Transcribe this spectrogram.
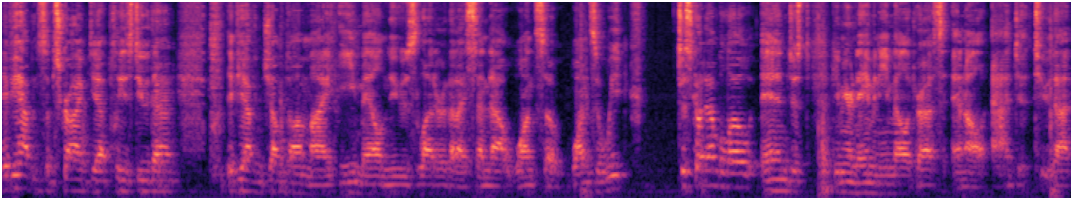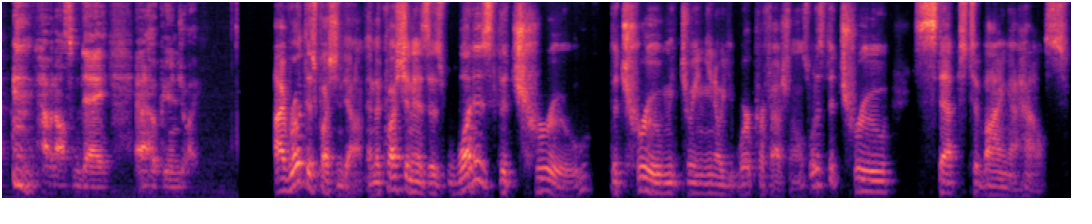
If you haven't subscribed yet, please do that. If you haven't jumped on my email newsletter that I send out once a, once a week, just go down below and just give me your name and email address and I'll add you to that. Have an awesome day and I hope you enjoy. I wrote this question down, and the question is: is what is the true, the true between you know we're professionals. What is the true steps to buying a house?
